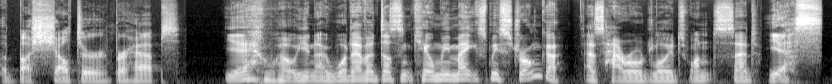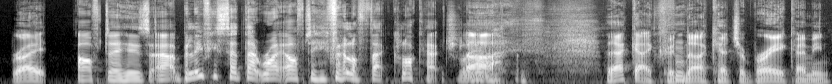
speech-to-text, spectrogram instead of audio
a bus shelter, perhaps. Yeah, well, you know, whatever doesn't kill me makes me stronger, as Harold Lloyd once said. Yes, right. After his, uh, I believe he said that right after he fell off that clock, actually. Ah, that guy could not catch a break. I mean,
